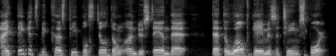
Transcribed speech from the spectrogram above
I think it's because people still don't understand that that the wealth game is a team sport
